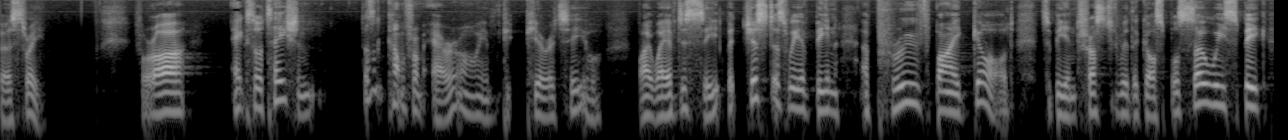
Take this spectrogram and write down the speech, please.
Verse 3 for our exhortation doesn't come from error or impurity or by way of deceit, but just as we have been approved by God to be entrusted with the gospel, so we speak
